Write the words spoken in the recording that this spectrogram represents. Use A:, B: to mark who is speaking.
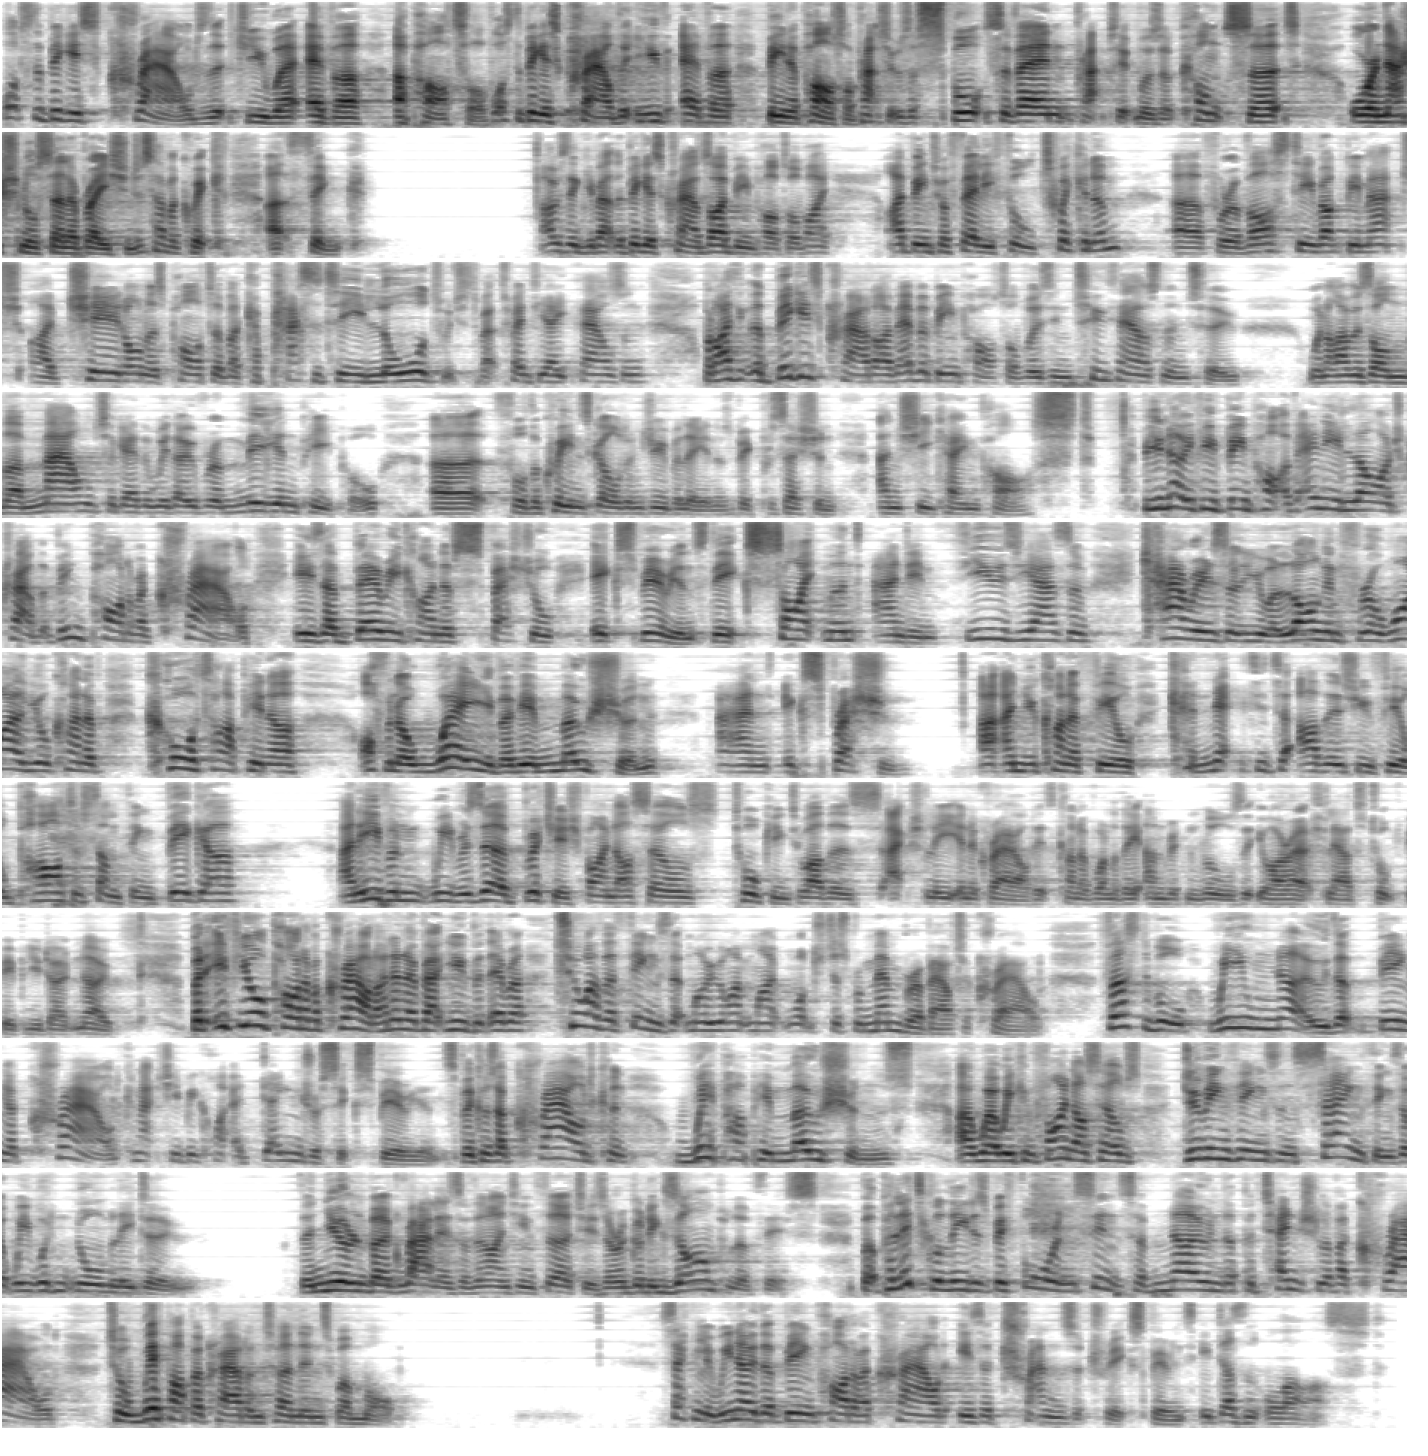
A: What's the biggest crowd that you were ever a part of? What's the biggest crowd that you've ever been a part of? Perhaps it was a sports event, perhaps it was a concert or a national celebration. Just have a quick uh, think. I was thinking about the biggest crowds I've been part of. I, I've been to a fairly full Twickenham uh, for a varsity rugby match. I've cheered on as part of a capacity Lords, which is about 28,000. But I think the biggest crowd I've ever been part of was in 2002 when I was on the Mall together with over a million people uh, for the Queen's Golden Jubilee, and there was a big procession, and she came past. But you know, if you've been part of any large crowd, that being part of a crowd is a very kind of special experience. The excitement and enthusiasm carries you along, and for a while you're kind of caught up in a, often a wave of emotion and expression and you kind of feel connected to others, you feel part of something bigger. And even we reserved British find ourselves talking to others actually in a crowd. It's kind of one of the unwritten rules that you are actually allowed to talk to people you don't know. But if you're part of a crowd, I don't know about you, but there are two other things that we might want to just remember about a crowd. First of all, we all know that being a crowd can actually be quite a dangerous experience because a crowd can whip up emotions and where we can find ourselves doing things and saying things that we wouldn't normally do. The Nuremberg rallies of the 1930s are a good example of this. But political leaders before and since have known the potential of a crowd to whip up a crowd and turn them into a mob. Secondly, we know that being part of a crowd is a transitory experience. It doesn't last.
